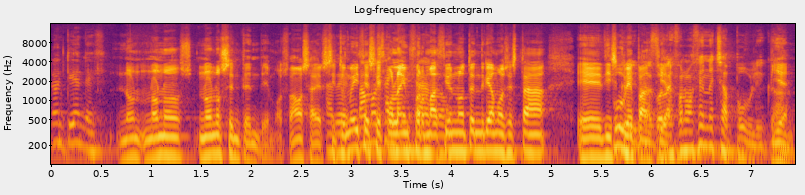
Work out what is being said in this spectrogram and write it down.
No entiendes. no, no, nos, no nos entendemos. Vamos a ver, A si ver, tú me dices que con la información no tendríamos esta eh, Pública, discrepancia. con la información hecha pública. Bien.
